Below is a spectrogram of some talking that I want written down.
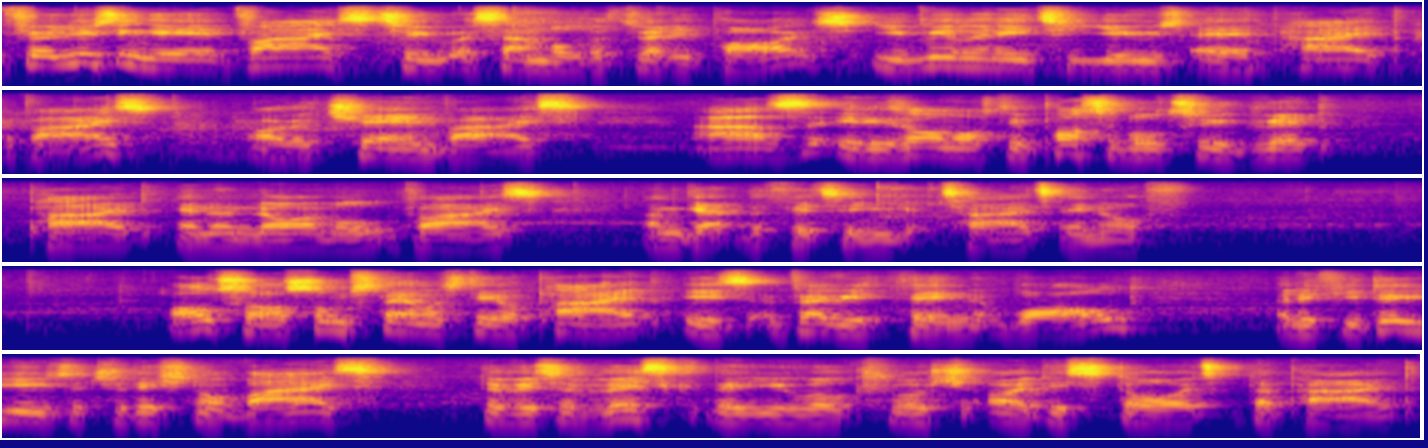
If you're using a vise to assemble the threaded parts, you really need to use a pipe vise or a chain vise as it is almost impossible to grip pipe in a normal vise and get the fitting tight enough. Also some stainless steel pipe is very thin walled and if you do use a traditional vise there is a risk that you will crush or distort the pipe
